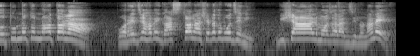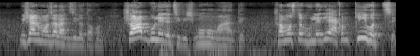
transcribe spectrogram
নতুন নতুন নতলা। পরে যে হবে গাছতলা, সেটা তো বোঝেনি। বিশাল মজা লাগছিল, না রে? বিশাল মজা লাগছিল তখন। সব ভুলে গেছিলিস মোহ মাহাতে। সমস্ত ভুলে গিয়ে এখন কি হচ্ছে?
